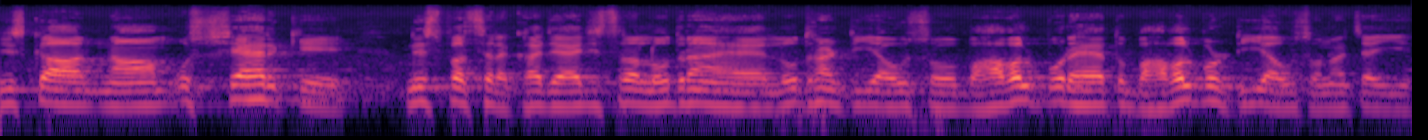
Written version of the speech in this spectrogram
जिसका नाम उस शहर के नस्बत से रखा जाए, जिस तरह लोधरा है, लोधरा टी हाउस हो, बहावलपुर है तो बहावलपुर टी हाउस होना चाहिए।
